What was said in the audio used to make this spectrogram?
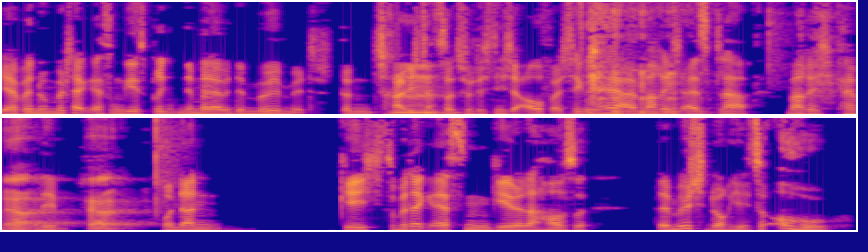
ja, wenn du Mittagessen gehst, bring, nimm mal den Müll mit. Dann schreibe ich mm. das natürlich nicht auf, weil ich denke, ja, mache ich, alles klar, mache ich, kein Problem. Ja, ja. Und dann gehe ich zum Mittagessen, gehe nach Hause, der Müll steht doch hier. So, oh,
